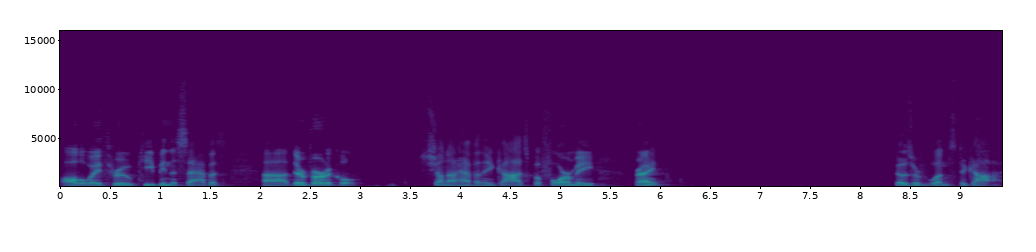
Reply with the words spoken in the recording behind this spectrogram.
all the way through keeping the Sabbath. Uh, they're vertical. Shall not have any gods before me, right? Those are ones to God.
